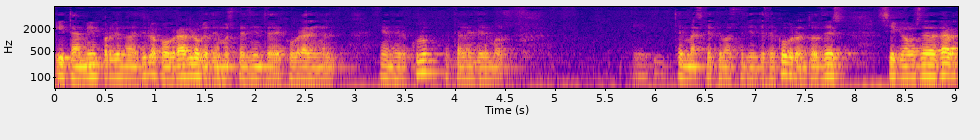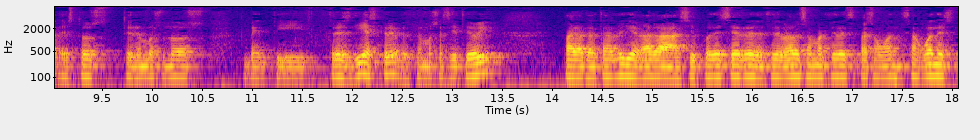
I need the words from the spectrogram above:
y también, por qué no decirlo, cobrar lo que tenemos pendiente de cobrar en el, en el club, también tenemos eh, temas que tenemos pendientes de cobro. Entonces, sí que vamos a tratar, estos tenemos unos 23 días, creo, que tenemos a 7 hoy, para tratar de llegar a, si puede ser celebrado San Marciales para San, Juan, San Juanes,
